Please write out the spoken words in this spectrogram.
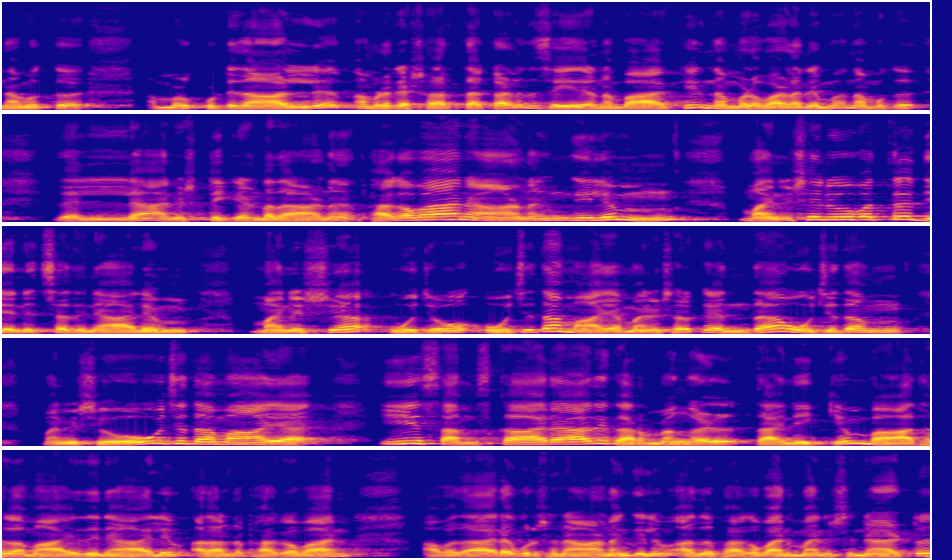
നമുക്ക് നമ്മൾ കുട്ടിനാളിൽ നമ്മുടെ രക്ഷകർത്താക്കൾ ഇത് ചെയ്യണം. ബാക്കി നമ്മൾ വളരുമ്പോൾ നമുക്ക് ഇതെല്ലാം അനുഷ്ഠിക്കേണ്ടതാണ്. ഭഗവാനാണെങ്കിലും മനുഷ്യരൂപത്തിൽ ജനിച്ചതിനാലും മനുഷ്യ ഉചോ ഉചിതമായ മനുഷ്യർക്ക് എന്താ ഉചിതം? മനുഷ്യോചിതമായ ഈ സംസ്കാരാദി കർമ്മങ്ങൾ തനിക്കും ബാധകമായതിനാലും അതാണ് ഭഗവാൻ അവതാരപുരുഷനാണെങ്കിലും അത് ഭഗവാൻ മനുഷ്യനായിട്ട്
